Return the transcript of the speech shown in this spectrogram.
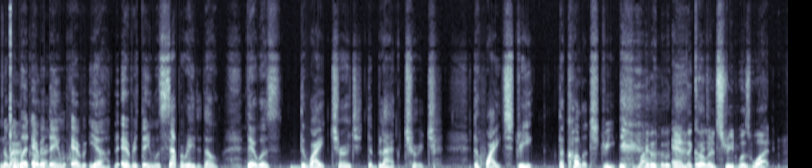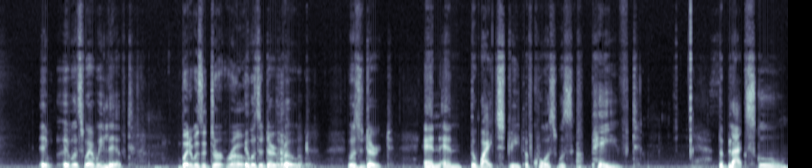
No matter but the color? everything, every, yeah, everything was separated though. There was the white church, the black church, the white street, the colored street. Wow. And the colored street was what? It it was where we lived. But it was a dirt road. It was a dirt road. It was dirt, and and the white street, of course, was paved. The black school,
